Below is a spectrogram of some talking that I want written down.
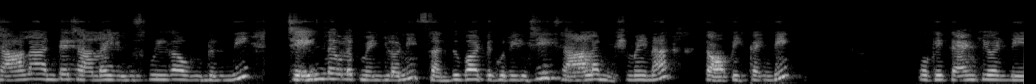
చాలా అంటే చాలా యూస్ఫుల్గా ఉంటుంది. చైన్ డెవలప్మెంట్లోని సర్దుబాటు గురించి చాలా ముఖ్యమైన టాపిక్ అండి. ఓకే థ్యాంక్ యూ అండి.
